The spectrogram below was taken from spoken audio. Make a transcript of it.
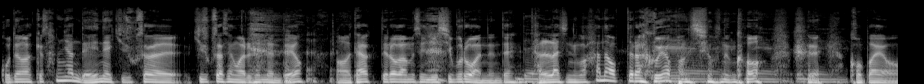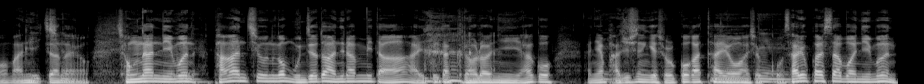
고등학교 3년 내내 기숙사 기숙사 생활을 했는데요. 어, 대학 들어가면서 이제 집으로 왔는데 네. 달라지는 거 하나 없더라고요. 네, 방 치우는 거. 네, 그래, 네. 거봐요. 많이 그렇죠. 있잖아요. 정란님은 네. 방안 치우는 건 문제도 아니랍니다. 아이들 다 그러려니 하고 그냥 봐주시는 게 좋을 것 같아요 네, 하셨고 네. 4684번님은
